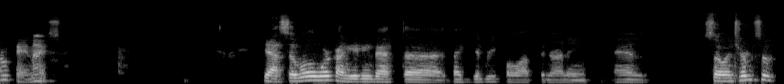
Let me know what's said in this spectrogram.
Okay, nice. Yeah, so we'll work on getting that uh, that Git repo up and running. And so in terms of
